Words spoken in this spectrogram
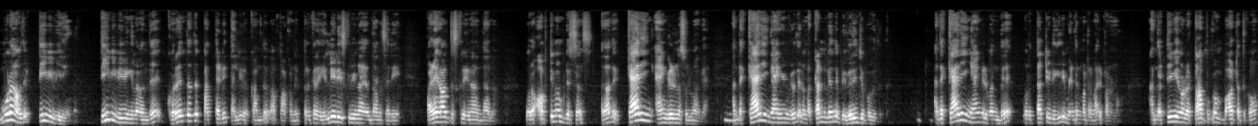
மூணாவது டிவி வியூவிங் டிவி வியூவிங்கில் வந்து குறைந்தது பத்தடி தள்ளி உட்காந்து பார்க்கணும் இப்போ இருக்கிற எல்இடி ஸ்க்ரீனாக இருந்தாலும் சரி பழைய காலத்து ஸ்க்ரீனாக இருந்தாலும் ஒரு ஆப்டிமம் டிஸ்டன்ஸ் அதாவது கேரியிங் ஆங்கிள்னு சொல்லுவாங்க. அந்த கேரியிங் ஆங்கிள்ங்கிறது நம்ம கண்ணுலேருந்து இப்படி விரிஞ்சு போகுது. அந்த கேரியிங் ஆங்கிள் வந்து ஒரு தேர்ட்டி டிகிரி மெயின்டைன் பண்ணுற மாதிரி பண்ணணும். அந்த டிவியினோட டாப்புக்கும் பாட்டத்துக்கும்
